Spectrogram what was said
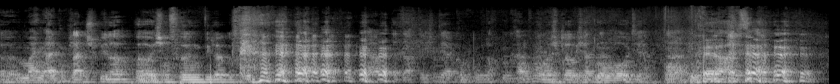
äh, meinen alten Plattenspieler bei euch im Film wiedergefunden habe. da dachte ich, der kommt mir doch bekannt vor, aber ich glaube, ich hatte einen Rot. Ja.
